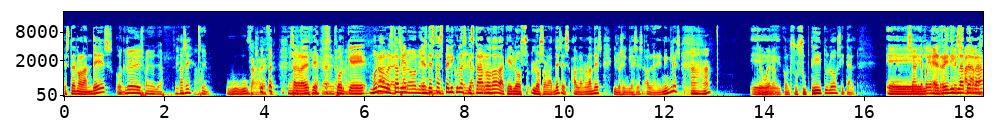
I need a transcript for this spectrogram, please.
está en holandés. Yo Con... creo que era en español ya. ¿Ah, sí? Sí. Uh, uh. Se agradece. Se agradece. Porque, bueno, La- la está bien. Es de estas películas que está tele. rodada que los, los holandeses hablan holandés y los ingleses hablan en inglés. Ajá. eh, bueno. Con sus subtítulos y tal. Eh, el, rey de Inglaterra.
